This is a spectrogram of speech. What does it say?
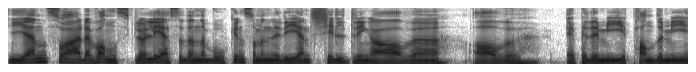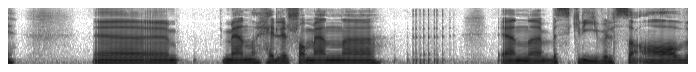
igjen så er det vanskelig å lese denne boken som en ren skildring av, eh, av epidemi, pandemi, eh, men heller som en, eh, en beskrivelse av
